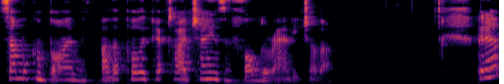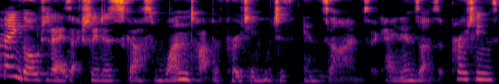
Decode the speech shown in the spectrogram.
Some will combine with other polypeptide chains and fold around each other. But our main goal today is actually to discuss one type of protein, which is enzymes. Okay, and enzymes are proteins,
